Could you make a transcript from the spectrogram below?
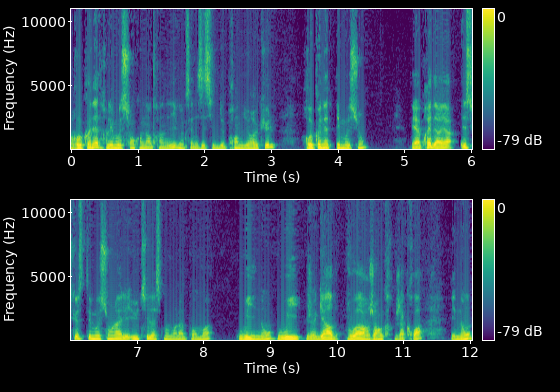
reconnaître l'émotion qu'on est en train de vivre. Donc, ça nécessite de prendre du recul, reconnaître l'émotion, et après, derrière, est-ce que cette émotion-là, elle est utile à ce moment-là pour moi? Oui, non. Oui, je garde, voire j'ancre, j'accrois. Et non,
